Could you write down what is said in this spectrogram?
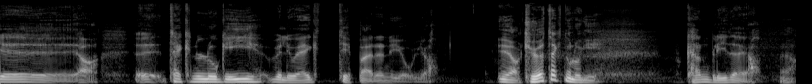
eh, ja. eh, Teknologi vil jo jeg tippe er den nye olja. Ja, køteknologi. Kan bli det, ja. Ja.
